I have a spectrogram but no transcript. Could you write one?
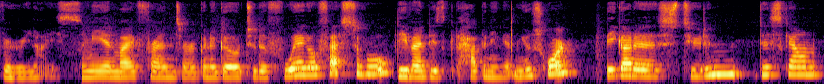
very nice. Me and my friends are gonna go to the Fuego Festival. The event is happening at Neushoorn. They got a student discount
